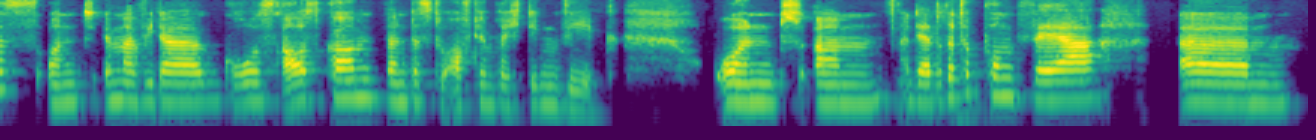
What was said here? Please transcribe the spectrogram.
ist und immer wieder groß rauskommt, dann bist du auf dem richtigen Weg. Und ähm, der dritte Punkt wäre, ähm,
